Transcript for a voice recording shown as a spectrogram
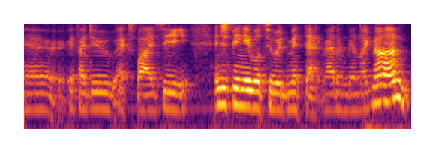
uh, if I do X, Y, Z, and just being able to admit that rather than being like, no, I'm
